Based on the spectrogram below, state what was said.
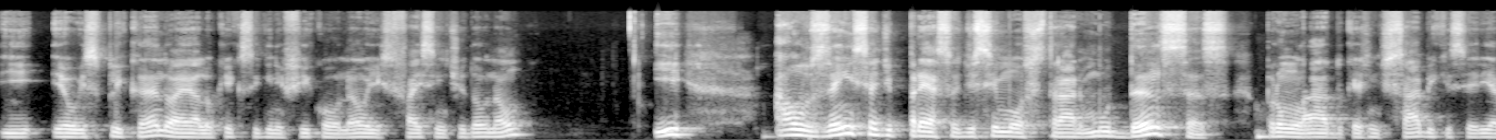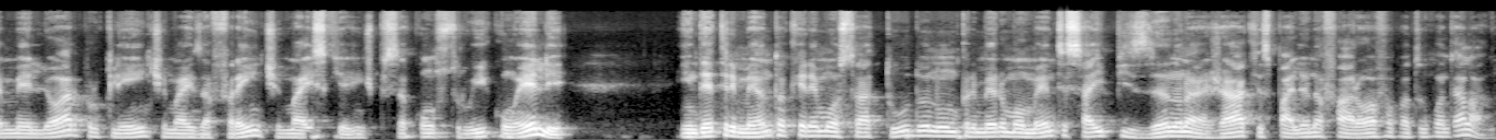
e eu explicando a ela o que, que significa ou não e se faz sentido ou não, e a ausência de pressa de se mostrar mudanças para um lado que a gente sabe que seria melhor para o cliente mais à frente, mas que a gente precisa construir com ele, em detrimento a querer mostrar tudo num primeiro momento e sair pisando na jaca, espalhando a farofa para tudo quanto é lado.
